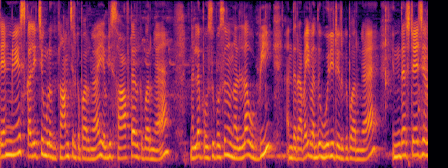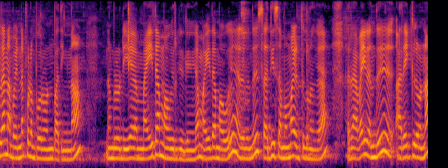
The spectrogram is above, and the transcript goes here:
டென் மினிட்ஸ் கழித்து உங்களுக்கு காமிச்சிருக்க பாருங்கள் எப்படி சாஃப்டாக இருக்குது பாருங்கள் நல்லா பொசு பொசுன்னு நல்லா உப்பி அந்த ரவை வந்து ஊறிட்டு இருக்குது பாருங்கள் இந்த ஸ்டேஜில் தான் நம்ம என்ன பண்ண போகிறோம்னு பார்த்தீங்கன்னா நம்மளுடைய மைதா மாவு இருக்குது இல்லைங்களா? மைதா மாவு. அது வந்து சதி சமமாக எடுத்துக்கணுங்க. ரவை வந்து அரை கிலோன்னா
